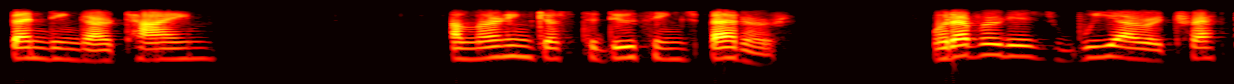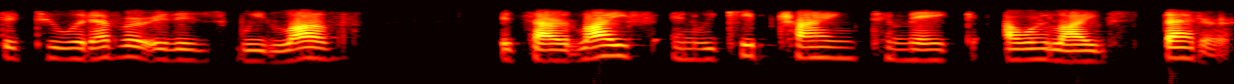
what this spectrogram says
spending our time on learning just to do things better. Whatever it is we are attracted to, whatever it is we love, it's our life, and we keep trying to make our lives better.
